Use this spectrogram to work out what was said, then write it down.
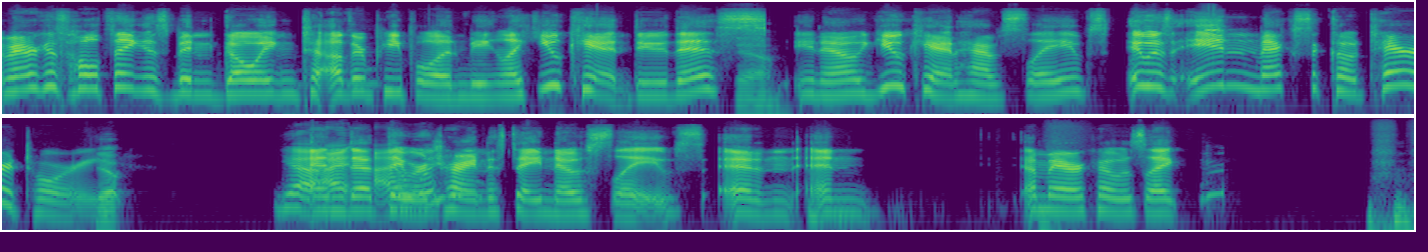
America's whole thing has been going to other people and being like, you can't do this. Yeah. You know, you can't have slaves. It was in Mexico territory. Yep. Yeah, and I, that they I were wonder- trying to say no slaves, and and America was like, "Mm,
